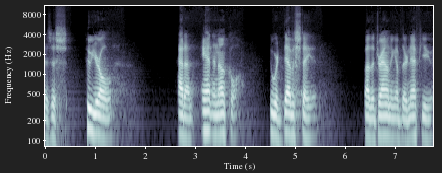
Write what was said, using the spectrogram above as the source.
As this two year old had an aunt and uncle who were devastated by the drowning of their nephew.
